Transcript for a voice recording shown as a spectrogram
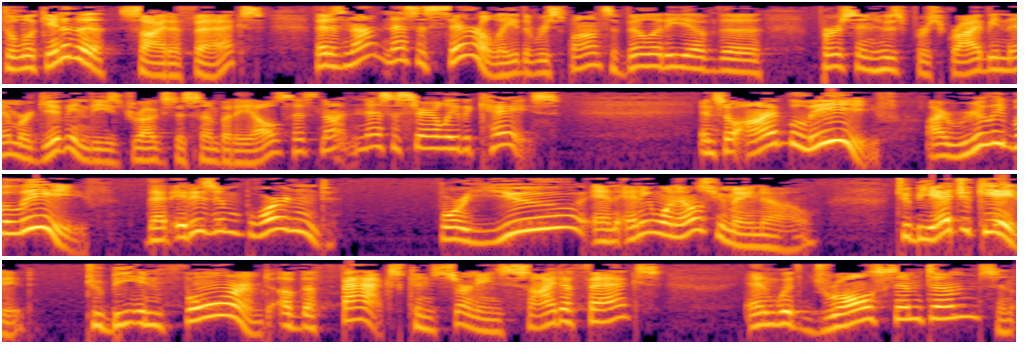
to look into the side effects. That is not necessarily the responsibility of the person who's prescribing them or giving these drugs to somebody else. That's not necessarily the case. And so I believe I really believe that it is important for you and anyone else you may know to be educated, to be informed of the facts concerning side effects and withdrawal symptoms and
